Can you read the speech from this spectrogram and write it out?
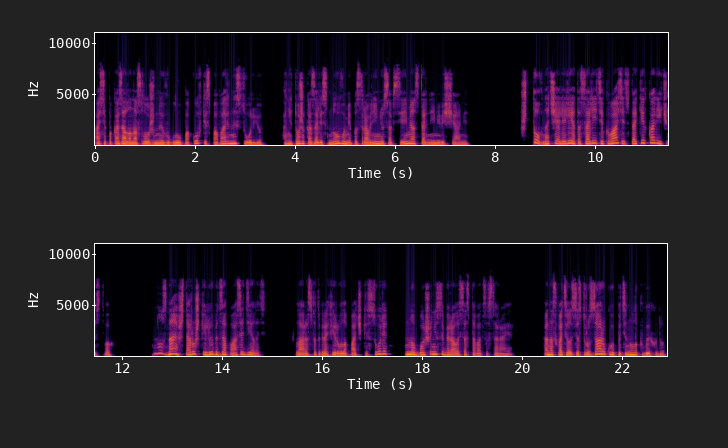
Ася показала на сложенные в углу упаковки с поваренной солью. Они тоже казались новыми по сравнению со всеми остальными вещами. Что в начале лета солить и квасить в таких количествах? Ну, знаешь, старушки любят запасы делать. Лара сфотографировала пачки соли, но больше не собиралась оставаться в сарае. Она схватила сестру за руку и потянула к выходу.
